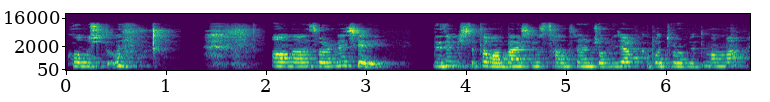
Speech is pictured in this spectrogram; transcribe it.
Konuştum. Ondan sonra şey Dedim işte tamam ben şimdi satranç oynayacağım kapatıyorum dedim ama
